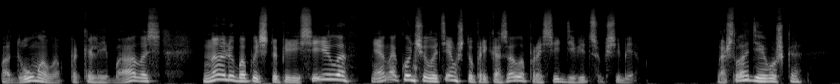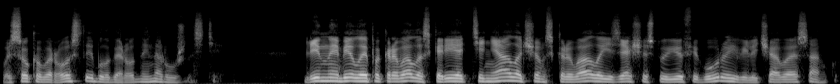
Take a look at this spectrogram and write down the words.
подумала, поколебалась, но любопытство пересилило, и она кончила тем, что приказала просить девицу к себе. Вошла девушка высокого роста и благородной наружности. Длинное белое покрывало скорее оттеняло, чем скрывало изящество ее фигуры и величавую осанку.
